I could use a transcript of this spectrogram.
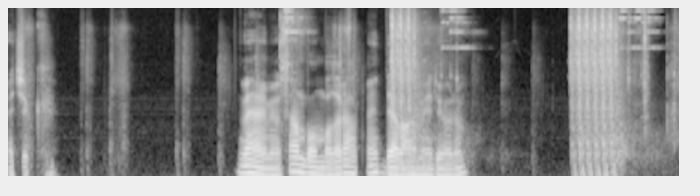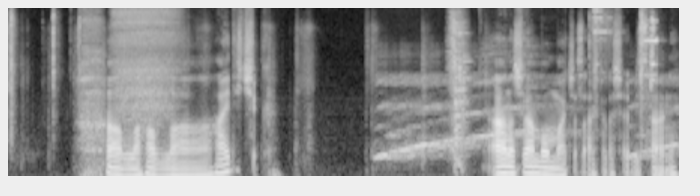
Açık. Vermiyorsan bombaları atmaya devam ediyorum. Allah Allah. Haydi çık. Anlaşılan bomba açacağız arkadaşlar bir saniye.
